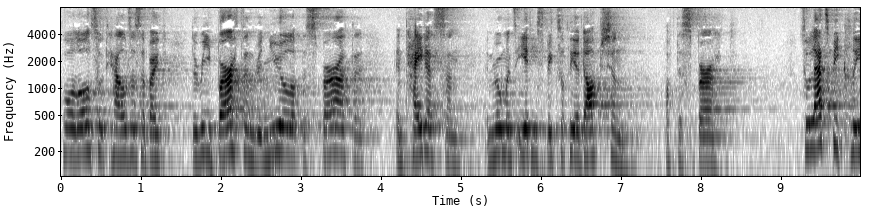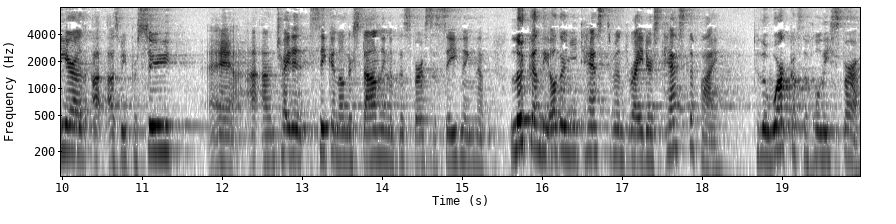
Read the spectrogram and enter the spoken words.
Paul also tells us about the rebirth and renewal of the Spirit in Titus, and in Romans 8 he speaks of the adoption of the Spirit. So let's be clear as, as we pursue uh, and try to seek an understanding of this verse this evening that Luke and the other New Testament writers testify to the work of the Holy Spirit.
